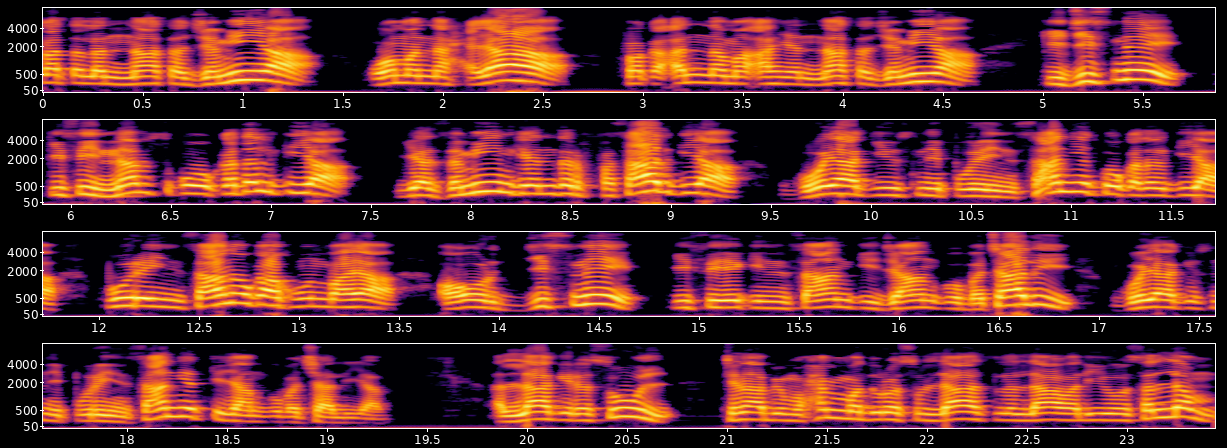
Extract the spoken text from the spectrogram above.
कतल नास जमिया वमन हया फक अन्नमा अहयन नास जमिया कि जिसने किसी नफ्स को कत्ल किया या ज़मीन के अंदर फसाद किया, गोया कि उसने पूरे इंसानियत को कत्ल किया, पूरे इंसानों का खून बहाया और जिसने किसी एक इंसान की जान को बचा ली, गोया कि उसने पूरी इंसानियत की जान को बचा लिया। अल्लाह के रसूल जनाब मोहम्मद सल्लल्लाहु अलैहि वसल्लम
